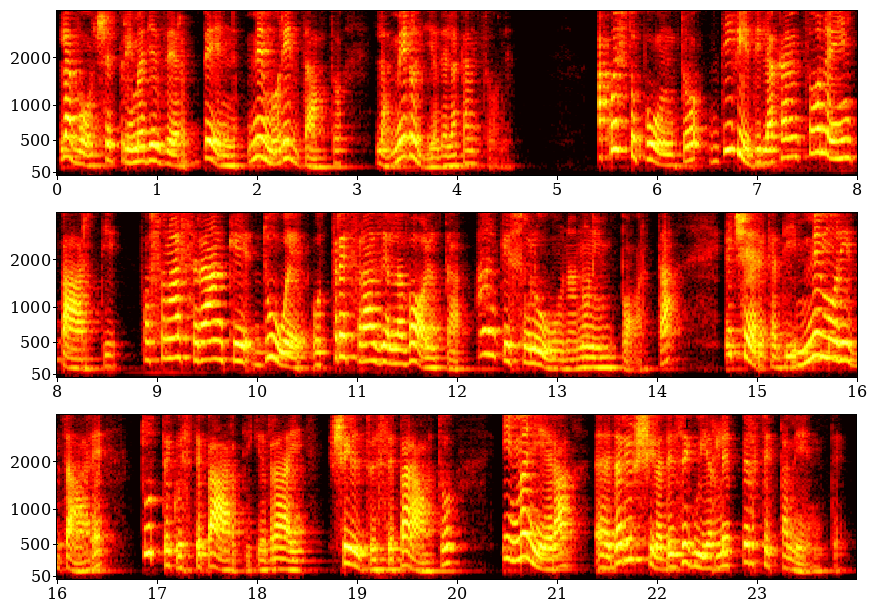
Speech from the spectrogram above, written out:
la voce prima di aver ben memorizzato la melodia della canzone. A questo punto dividi la canzone in parti, possono essere anche due o tre frasi alla volta, anche solo una, non importa, e cerca di memorizzare tutte queste parti che avrai scelto e separato in maniera eh, da riuscire ad eseguirle perfettamente.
